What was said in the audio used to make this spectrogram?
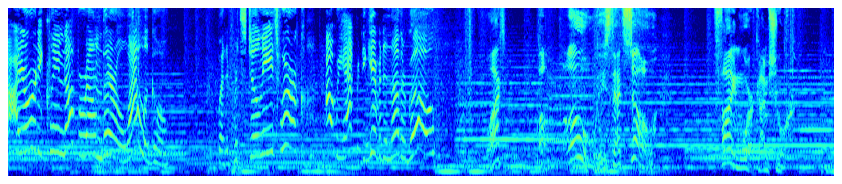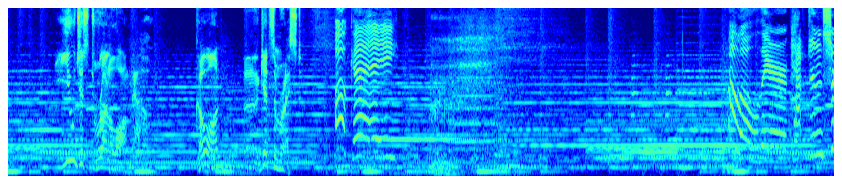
I already cleaned up around there a while ago. But if it still needs work, I'll be happy to give it another go. What? Oh, oh, is that so? Fine work, I'm sure. You just run along now. Go on, uh, get some rest. Okay. Hello there, Captain, sir.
